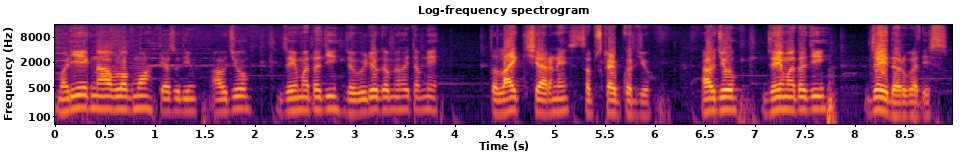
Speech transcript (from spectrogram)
મળીએ એક નવા વ્લોગમાં ત્યાં સુધી આવજો. જય માતાજી. જો વીડિયો ગમ્યો હોય તમને, તો લાઇક શેર અને સબસ્ક્રાઈબ કરજો. આવજો. જય માતાજી. જય દ્વારકાધીશ.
